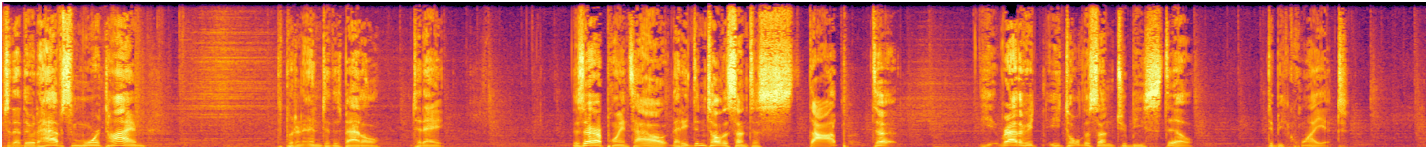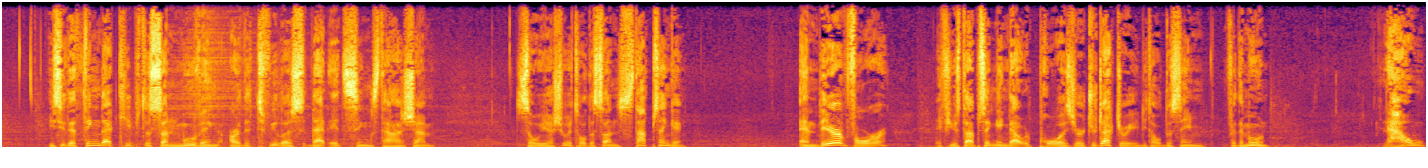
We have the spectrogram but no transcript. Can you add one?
so that they would have some more time to put an end to this battle today. The Zohar points out that he didn't tell the sun to stop, to he, rather he, he told the sun to be still, to be quiet. You see, the thing that keeps the sun moving are the tefillos that it sings to Hashem. So Yeshua told the sun, stop singing. And therefore, if you stop singing, that would pause your trajectory. And he told the same for the moon. Now, how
